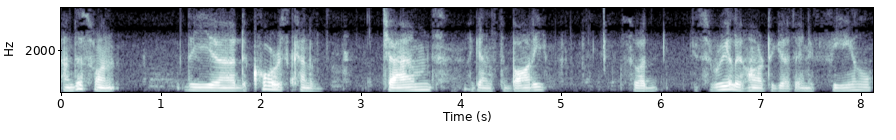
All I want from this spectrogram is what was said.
and this one the uh, the core is kind of jammed against the body so it's really hard to get any feel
